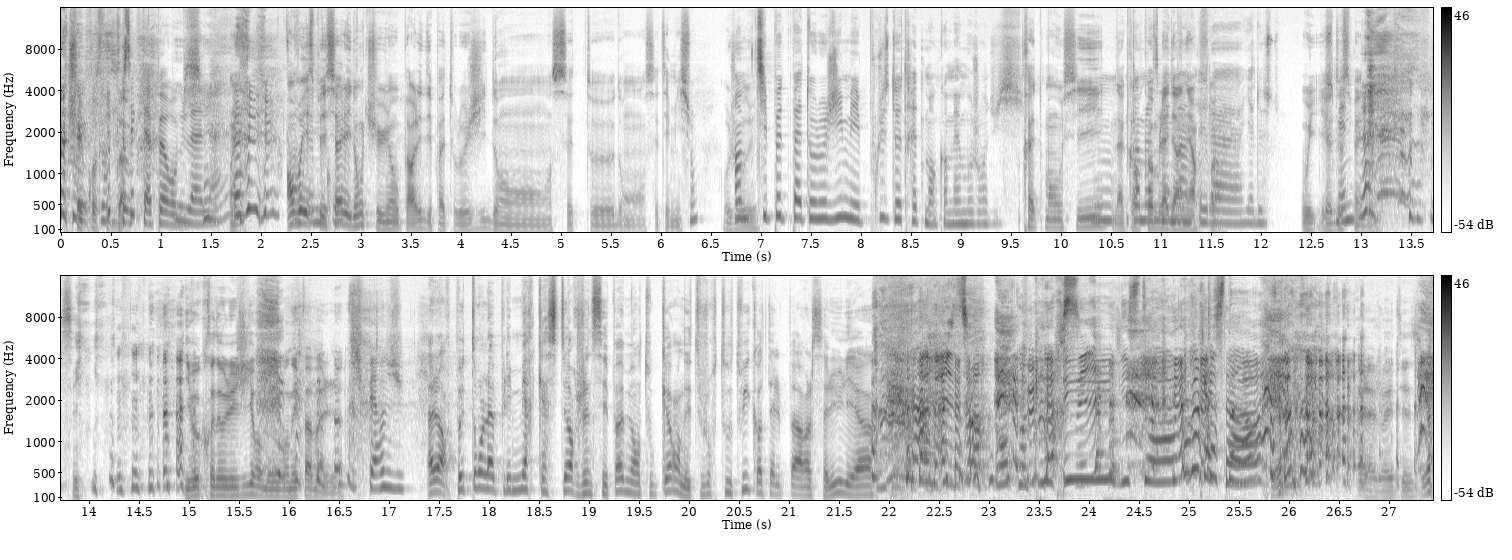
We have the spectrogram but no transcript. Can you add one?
je fais profite Je sais que t'as peur, au ouais. Envoyé spécial, et donc tu viens nous parler des pathologies dans cette, euh, dans cette émission Un petit peu de pathologie, mais plus de traitement quand même aujourd'hui. Traitement aussi, mmh, d'accord, comme, comme la, dernière fois. Il y a deux oui, il y a deux semaines. Niveau chronologie, on est, on est pas mal. Je suis perdu. Alors, peut-on l'appeler Mercaster Je ne sais pas, mais en tout cas, on est toujours tout oui quand elle parle. Salut Léa. Merci. Mercaster. voilà, j'en étais sûr.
